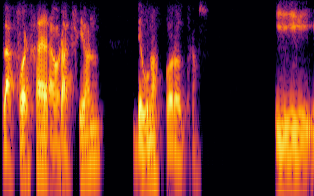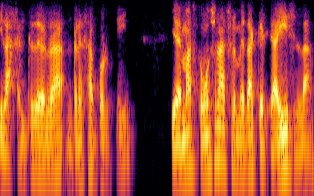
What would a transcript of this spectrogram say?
la fuerza de la oración de unos por otros. Y, la gente de verdad reza por ti. Y además, como es una enfermedad que te aísla,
